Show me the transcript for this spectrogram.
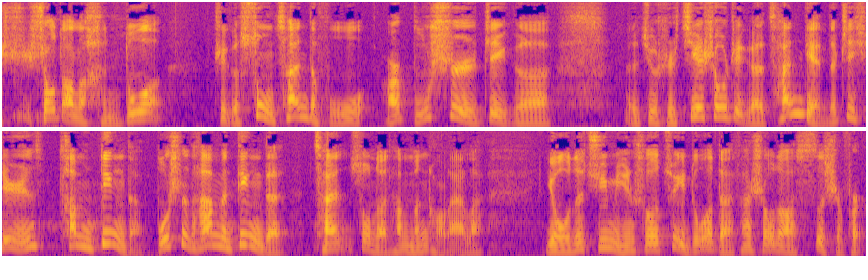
收到了很多这个送餐的服务，而不是这个呃就是接收这个餐点的这些人他们订的，不是他们订的餐送到他们门口来了。有的居民说最多的他收到四十份儿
